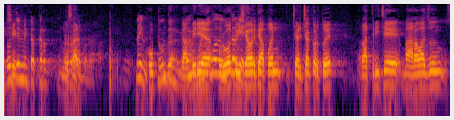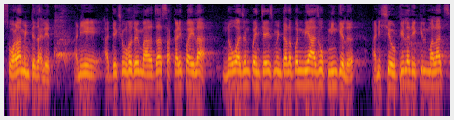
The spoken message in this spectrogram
दोन तीन मिनिटं कर नुसार. खरं बोला. नाही खूप दोन तीन गांभीर्यपूर्वक उत्तर घ्यायचं. विषयावरती आपण चर्चा करतोय रात्रीचे बारा वाजून सोळा मिनिटं झालेत आणि अध्यक्ष महोदय माझा सकाळी पहिला नऊ वाजून पंचेचाळीस मिनिटाला पण मी आज ओपनिंग केलं आणि शेवटीला देखील मलाच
